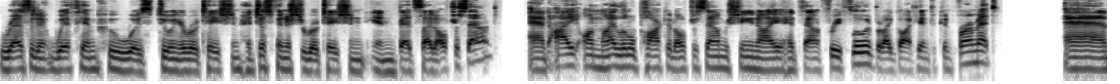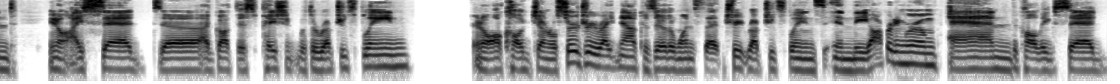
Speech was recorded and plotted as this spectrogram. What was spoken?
resident with him who was doing a rotation, had just finished a rotation in bedside ultrasound. And I, on my little pocket ultrasound machine, I had found free fluid, but I got him to confirm it. And, you know, I said, uh, I've got this patient with a ruptured spleen. You know, I'll call general surgery right now because they're the ones that treat ruptured spleens in the operating room. And the colleague said,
